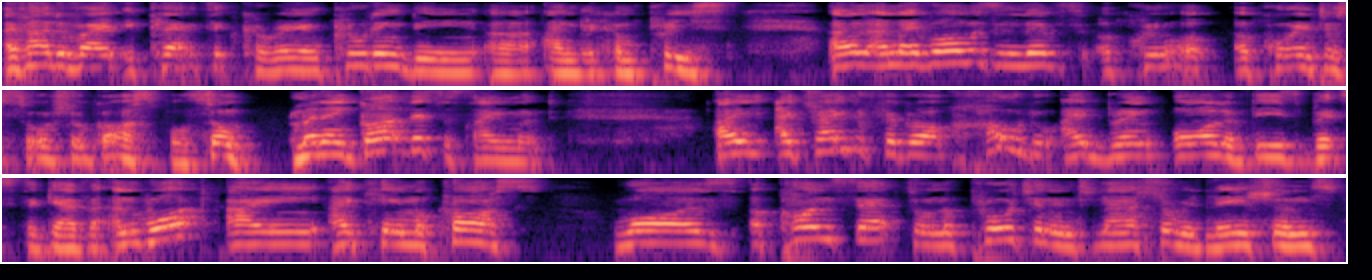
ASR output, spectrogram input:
I've had a very eclectic career, including being an Anglican priest. And, and I've always lived according to social gospel. So when I got this assignment, I, I tried to figure out how do I bring all of these bits together. And what I, I came across was a concept or an approach in international relations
